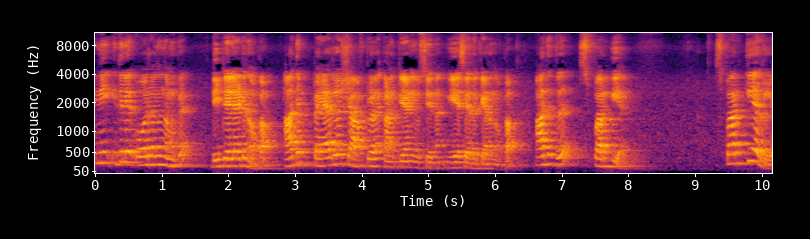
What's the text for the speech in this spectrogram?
ഇനി ഇതിൽ ഓരോന്നും നമുക്ക് ഡീറ്റെയിൽ ആയിട്ട് നോക്കാം. ആദ്യം പാരലൽ ഷാഫ്റ്റുകളെ കണക്ട് ചെയ്യാൻ യൂസ് ചെയ്യുന്ന ഗിയേഴ്സ് ഏതൊക്കെയാണെന്ന് നോക്കാം. ആദ്യത്തെ സ്പർ ഗിയർ സ്പർ ഗിയറിൽ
